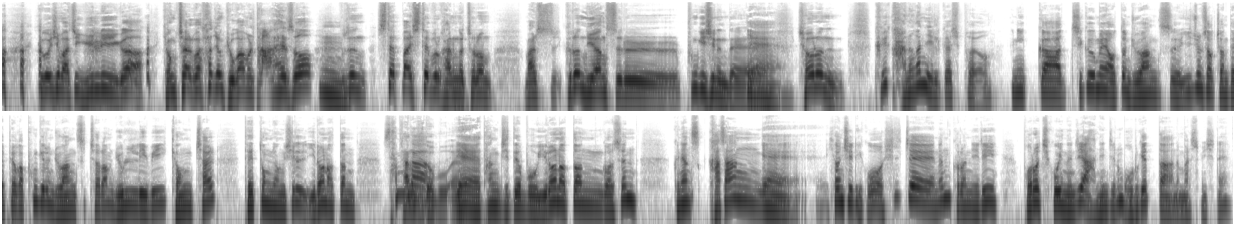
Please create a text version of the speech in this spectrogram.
그것이 마치 윤리위가 경찰과 사전 교감을 다 해서 음. 무슨 step by step으로 가는 것처럼 말씀 그런 뉘앙스를 풍기시는데 예. 저는 그게 가능한 일일까 싶어요. 그러니까 지금의 어떤 뉘앙스 이준석 전 대표가 풍기는 뉘앙스처럼 윤리위, 경찰, 대통령실 이런 어떤 삼가 당 지도부 예. 예, 당 지도부 이런 어떤 것은 그냥 가상의 현실이고 실제는 그런 일이 벌어지고 있는지 아닌지는 모르겠다는 말씀이시네.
